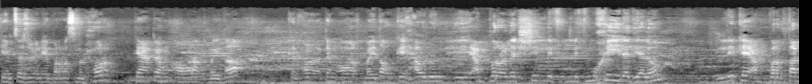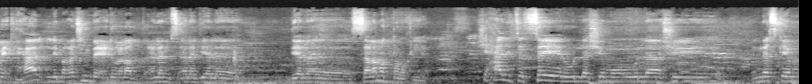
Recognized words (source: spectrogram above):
كيمتازوا يعني بالرسم الحر كنعطيهم أوراق بيضاء كنحاولوا نعطيهم أوراق بيضاء وكيحاولوا يعبروا على داك الشيء اللي في, اللي في المخيلة ديالهم اللي كيعبر بطبيعة الحال اللي ما غاديش نبعدوا على على المسألة ديال ديال السلامة الطرقية. شي حادثة سير ولا شي مو ولا شي الناس كيم-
